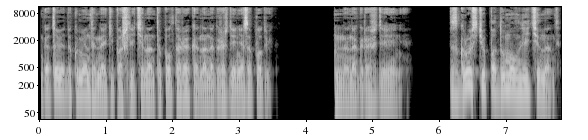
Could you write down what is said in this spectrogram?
Готовят документы на экипаж лейтенанта Полторака на награждение за подвиг. На награждение. С грустью подумал лейтенант.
